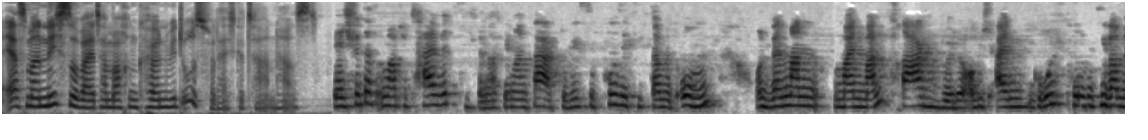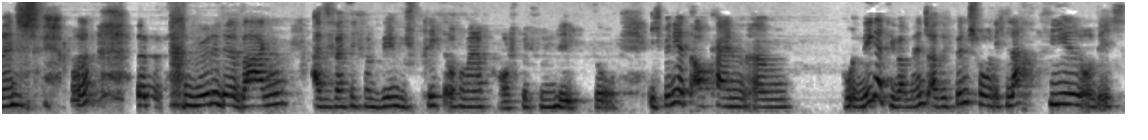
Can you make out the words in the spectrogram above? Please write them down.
erstmal nicht so weitermachen können, wie du es vielleicht getan hast. Ja, ich finde das immer total witzig, wenn das jemand sagt. Du gehst so positiv damit um. Und wenn man meinen Mann fragen würde, ob ich ein grundpositiver Mensch wäre, dann, würde der sagen, also ich weiß nicht, von wem du sprichst, aber von meiner Frau sprichst du nicht. So. Ich bin jetzt auch kein ähm, grundnegativer Mensch, also ich bin schon, ich lache viel und ich,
